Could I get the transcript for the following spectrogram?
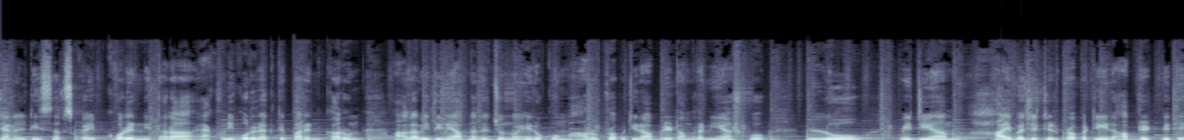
চ্যানেলটি সাবস্ক্রাইব করেননি, তারা এখনই করে রাখতে পারেন। কারণ আগামী দিনে আপনাদের জন্য এরকম আরও প্রপার্টির আপডেট আমরা নিয়ে আসব। লো মিডিয়াম হাই বাজেটের প্রপার্টির আপডেট পেতে।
